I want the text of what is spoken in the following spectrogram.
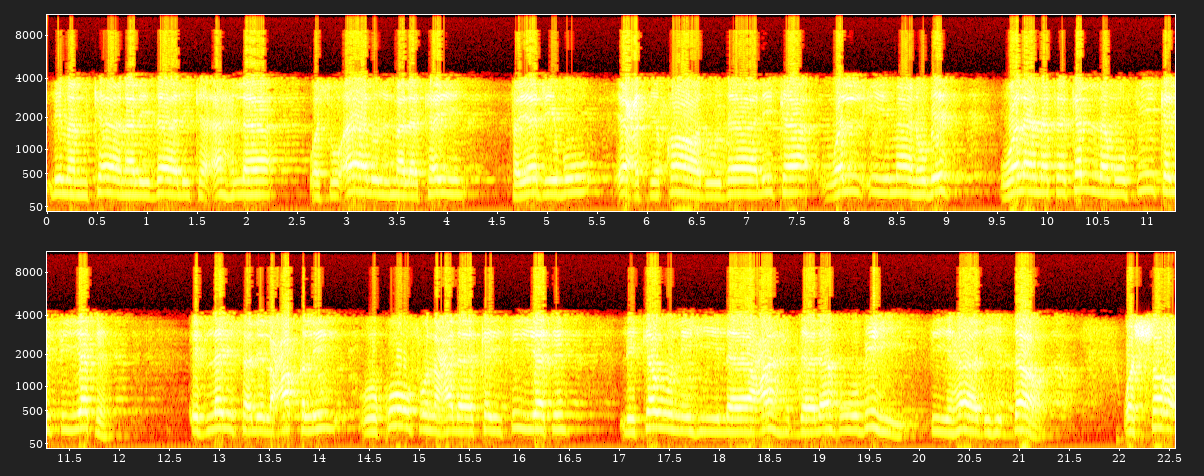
لمن كان لذلك أهلا وسؤال الملكين فيجب اعتقاد ذلك والإيمان به ولا نتكلم في كيفيته إذ ليس للعقل وقوف على كيفيته لكونه لا عهد له به في هذه الدار. والشرع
